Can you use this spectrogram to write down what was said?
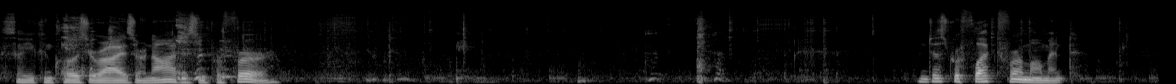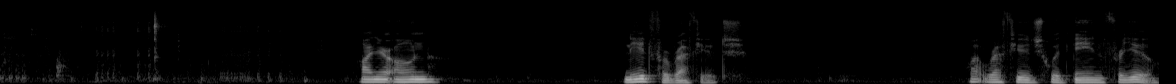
So you can close your eyes or not as you prefer. And just reflect for a moment on your own need for refuge what refuge would mean for you.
